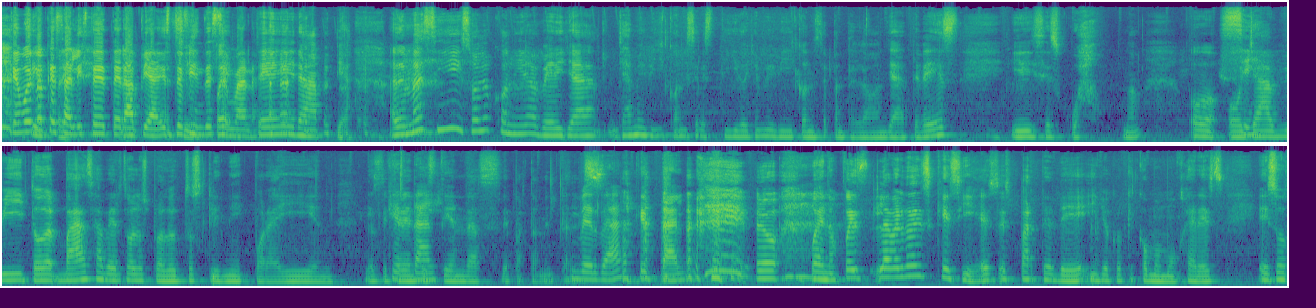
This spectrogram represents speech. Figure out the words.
Qué bueno que saliste de terapia este Sí, fin de semana. Terapia. Además, sí, solo con ir a ver ya, ya me vi con ese vestido, ya me vi con ese pantalón, ya te ves y dices, wow, ¿no? O, o Sí. ya vi todo, vas a ver todos los productos Clinique por ahí en las ¿Qué diferentes tiendas departamentales. ¿Verdad? ¿Qué tal? Pero bueno, pues la verdad es que sí, es, es parte de, y yo creo que como mujeres eso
